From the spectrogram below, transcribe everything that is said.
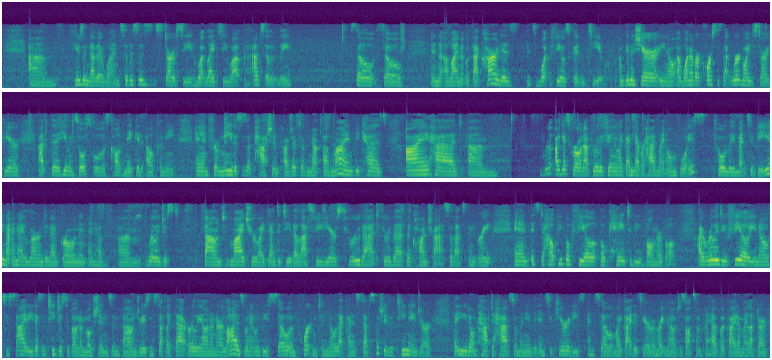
Um, here's another one. So this is Starseed. What lights you up? Absolutely. So so in alignment with that card is it's what feels good to you. I'm going to share, you know, one of our courses that we're going to start here at the Healing Soul School is called Naked Alchemy. And for me, this is a passion project of, of mine because I had, um, re- I guess, growing up really feeling like I never had my own voice, totally meant to be. And, and I learned and I've grown and, and have um, really just found my true identity the last few years through that, through the, the contrast. So that's been great. And it's to help people feel okay to be vulnerable. I really do feel, you know, society doesn't teach us about emotions and boundaries and stuff like that early on in our lives when it would be so important to know that kind of stuff, especially as a teenager, that you don't have to have so many of the insecurities. And so my guide is here right now, which is awesome. I have a guide on my left arm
